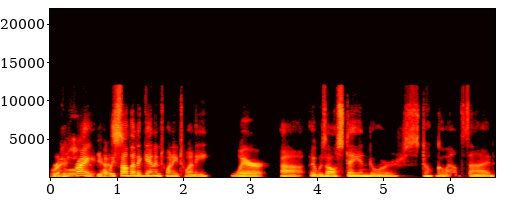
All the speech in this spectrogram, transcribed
right. Right. Yes. Well, we saw that again in 2020, where uh, it was all stay indoors, don't go mm-hmm. outside.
